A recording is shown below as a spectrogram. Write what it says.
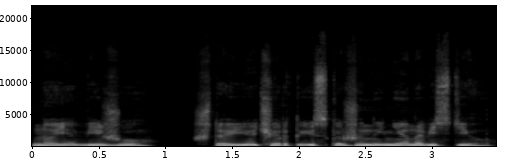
но я вижу, что ее черты искажены ненавистью.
